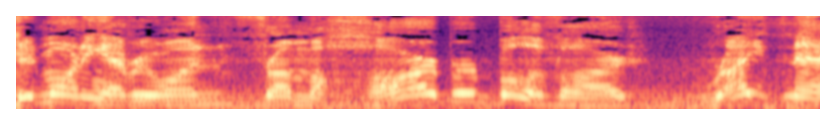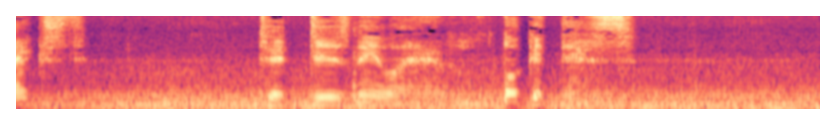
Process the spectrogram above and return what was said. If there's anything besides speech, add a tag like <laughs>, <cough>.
Good morning, everyone, from Harbor Boulevard, right next to Disneyland. Look at this.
